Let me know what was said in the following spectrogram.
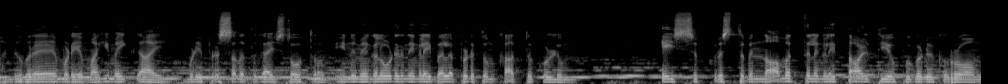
ஆண்டவரே உடைய மகிமைக்காய் உடைய பிரசனத்துக்காய் ஸ்தோத்திரம் இன்னும் எங்களோடு இருந்து எங்களை பலப்படுத்தும் காத்துக்கொள்ளும் இயேசு கிறிஸ்துவின் நாமத்தில் எங்களை தாழ்த்தி ஒப்பு கொடுக்கிறோம்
